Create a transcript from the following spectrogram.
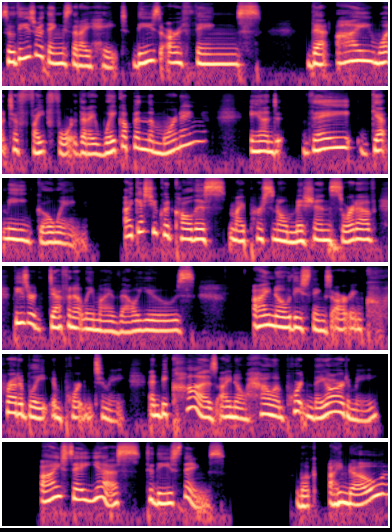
So these are things that I hate. These are things that I want to fight for, that I wake up in the morning and they get me going. I guess you could call this my personal mission, sort of. These are definitely my values. I know these things are incredibly important to me. And because I know how important they are to me, I say yes to these things. Look, I know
